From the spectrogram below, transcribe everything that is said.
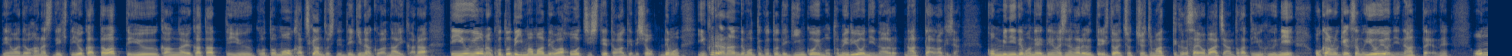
電話でお話できてよかったわっていう考え方っていうことも価値観としてできなくはないからっていうようなことで今までは放置してたわけでしょ？でも、いくらなんでもってことで銀行員も止めるようになる、なったわけじゃん。コンビニでもね、電話しながら打ってる人はちょちょちょ待ってくださいおばあちゃんとかっていうふうに他のお客さんも言うようになったよね。同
